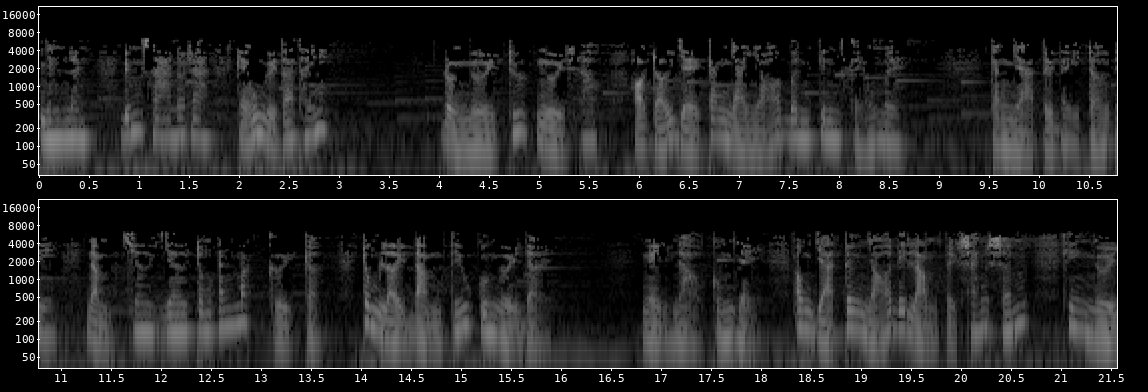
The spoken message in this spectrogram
Nhanh lên, Đứng xa nó ra, Kẻo người ta thấy. Rồi người trước, người sau, Họ trở về căn nhà nhỏ bên kinh xẻo mê. Căn nhà từ đây trở đi Nằm chơi dơ trong ánh mắt cười cợt Trong lời đàm tiếu của người đời. Ngày nào cũng vậy Ông già tư nhỏ đi làm từ sáng sớm Khi người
